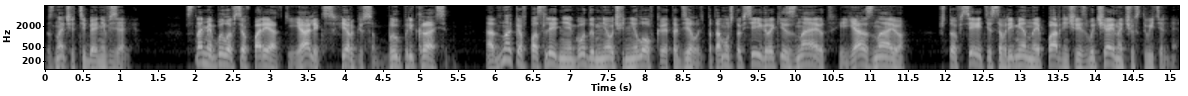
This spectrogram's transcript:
значит тебя не взяли. С нами было все в порядке, и Алекс Фергюсон был прекрасен. Однако в последние годы мне очень неловко это делать, потому что все игроки знают, и я знаю, что все эти современные парни чрезвычайно чувствительны.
